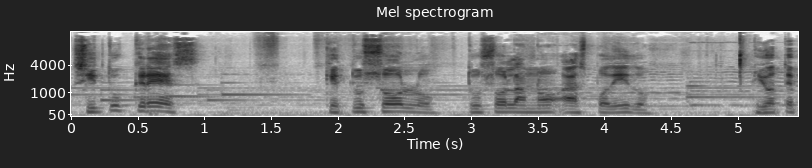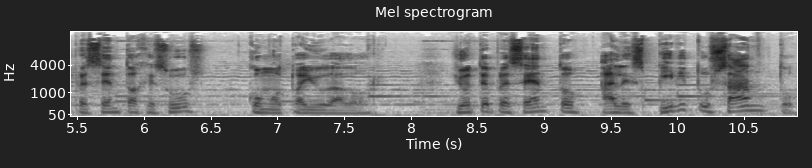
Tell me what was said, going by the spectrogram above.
Si tú crees que tú solo, tú sola no has podido, yo te presento a Jesús como tu ayudador. Yo te presento al Espíritu Santo,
